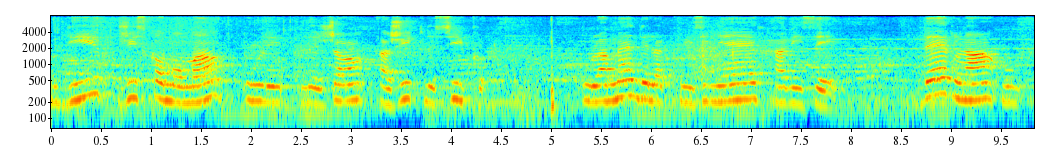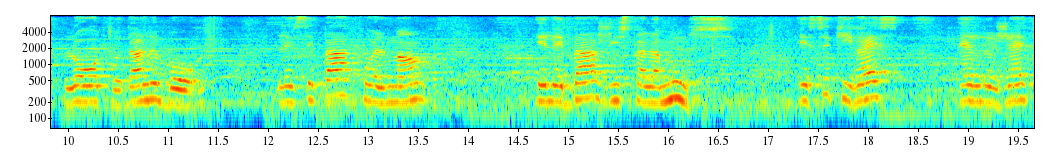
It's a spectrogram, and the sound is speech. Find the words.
ou dire, jusqu'au moment où les, les gens agitent le sucre, ou la main de la cuisinière avisée vers l'un ou l'autre dans le bol, les sépare cruellement et les bat jusqu'à la mousse. Et ce qui reste, elle le jette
